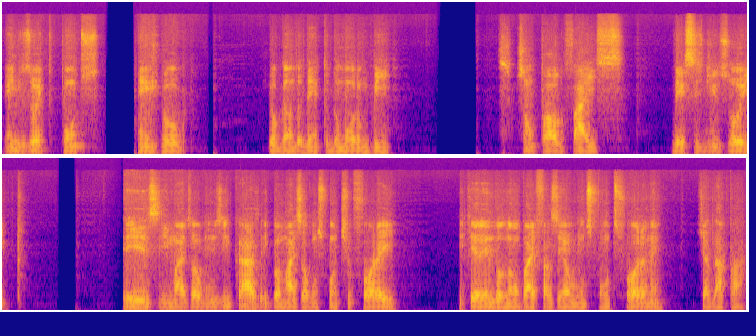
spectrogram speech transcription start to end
Tem 18 pontos em jogo, jogando dentro do Morumbi. São Paulo faz desses 18, 13 e mais alguns em casa, e mais alguns pontinhos fora aí. E querendo ou não, vai fazer alguns pontos fora, né? Já dá para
